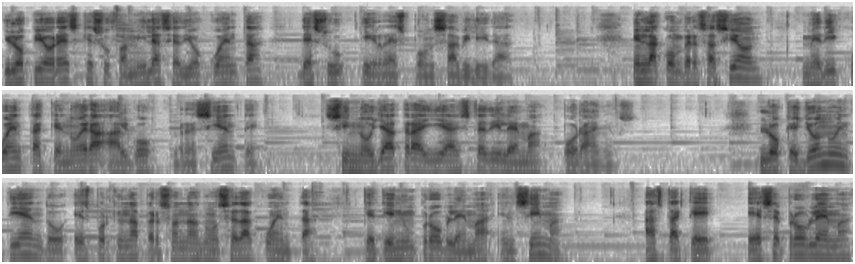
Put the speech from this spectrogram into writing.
y lo peor es que su familia se dio cuenta de su irresponsabilidad. En la conversación me di cuenta que no era algo reciente, sino ya traía este dilema por años. Lo que yo no entiendo es por qué una persona no se da cuenta que tiene un problema encima, hasta que ese problema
